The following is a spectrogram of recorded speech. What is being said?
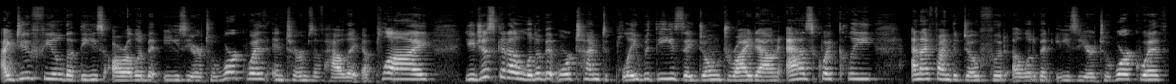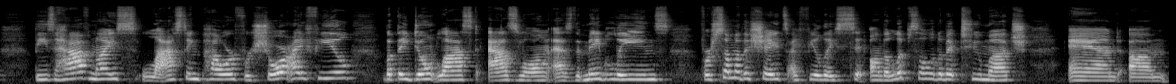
I do feel that these are a little bit easier to work with in terms of how they apply. You just get a little bit more time to play with these. They don't dry down as quickly, and I find the doe foot a little bit easier to work with. These have nice lasting power for sure, I feel, but they don't last as long as the Maybellines. For some of the shades, I feel they sit on the lips a little bit too much, and um,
